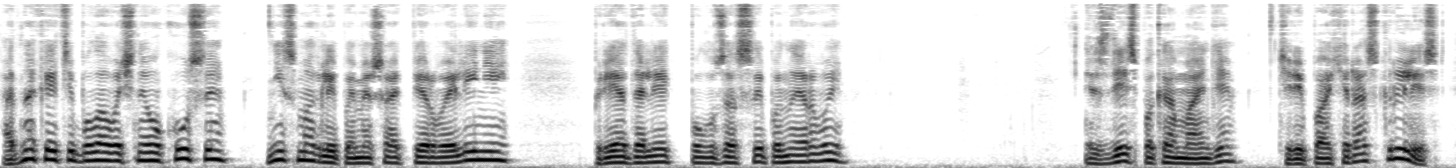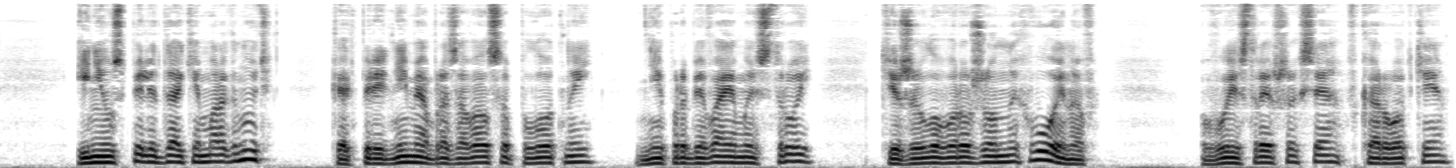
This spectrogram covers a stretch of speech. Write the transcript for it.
Однако эти булавочные укусы не смогли помешать первой линии преодолеть полузасыпанные рвы. Здесь по команде черепахи раскрылись, и не успели даки моргнуть, как перед ними образовался плотный, непробиваемый строй тяжело вооруженных воинов, выстроившихся в короткие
